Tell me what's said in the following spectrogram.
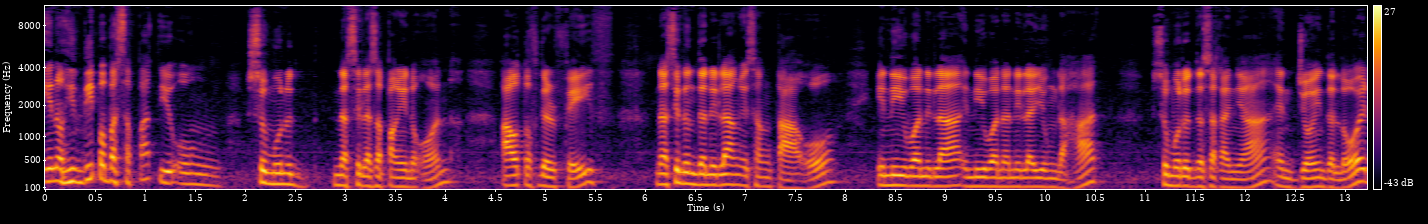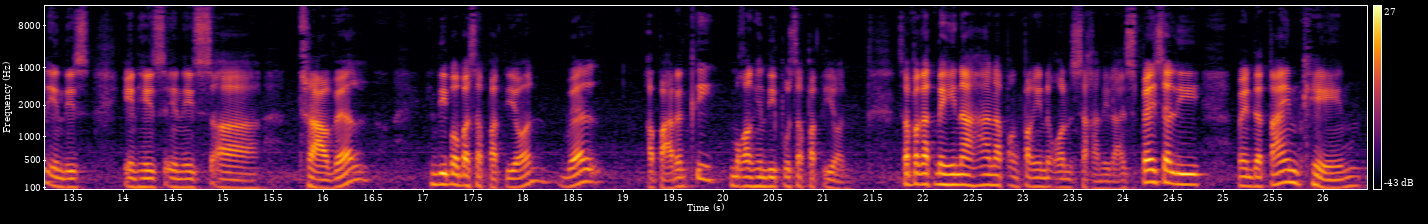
you know, hindi pa ba sapat yung sumunod na sila sa Panginoon out of their faith na sinundan nila ang isang tao, iniwan nila, iniwan na nila yung lahat sumunod na sa kanya and join the Lord in this in his in his uh, travel hindi pa ba sapat yon well apparently mukhang hindi po sapat yon sapagkat may hinahanap ang Panginoon sa kanila especially when the time came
